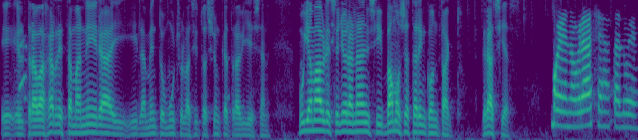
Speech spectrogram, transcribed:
eh, el trabajar de esta manera y, y lamento mucho la situación que atraviesan. Muy amable, señora Nancy. Vamos a estar en contacto. Gracias. Bueno, gracias. Hasta luego.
